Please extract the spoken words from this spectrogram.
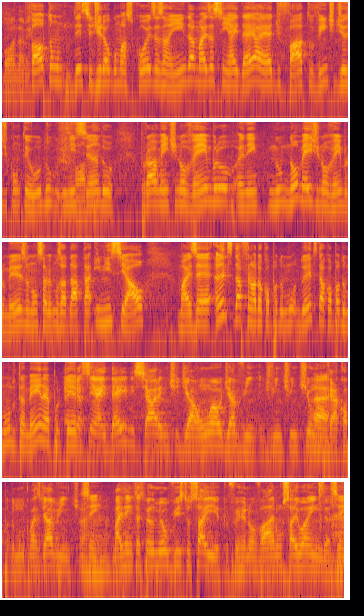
Bom andamento. Faltam decidir algumas coisas ainda, mas assim, a ideia é de fato 20 dias de conteúdo, iniciando provavelmente em novembro, no, no mês de novembro mesmo, não sabemos a data inicial, mas é antes da final da Copa do Mundo, antes da Copa do Mundo também, né? Porque. É que assim, a ideia inicial era a gente ir dia 1 ao dia 20, de 2021, É. que é a Copa do Mundo começa dia 20. Sim. Mas a gente tá esperando o meu visto sair, que eu fui renovar e não saiu ainda. Sim.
